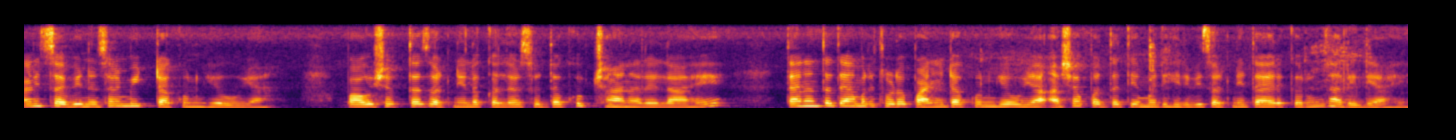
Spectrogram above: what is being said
आणि चवीनुसार मीठ टाकून घेऊया. पाहू शकता चटणीला कलरसुद्धा खूप छान आलेला आहे. त्यानंतर त्यामध्ये थोडं पाणी टाकून घेऊया. अशा पद्धतीमध्ये हिरवी चटणी तयार करून झालेली आहे.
